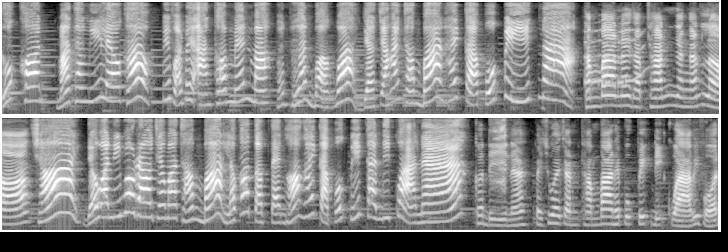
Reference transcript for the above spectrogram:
ทุกคนมาทางนี้แล้วเข้าพี่ฝนไปอ่านคอมเมนต์มา เพื่อนๆบอกว่าอยากจะให้ทำบ้านให้กับปุ๊กปิ๊กนะทำบ้านให้กับฉันอย่างนั้นเหรอ ใช่ เดี๋ยววันนี้พวกเราจะมาทำบ้านแล้วก็ตกแต่งห้องให้กับปุ๊กปิ๊กกันดีกว่านะ ก็ดีนะ ไปช่วยกันทำบ้านให้ปุ๊กปิ๊กดีกว่าพี่ฝน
